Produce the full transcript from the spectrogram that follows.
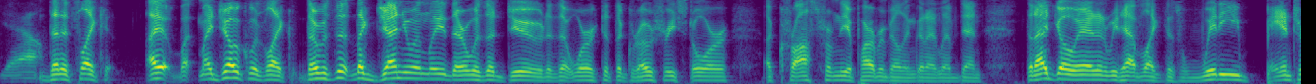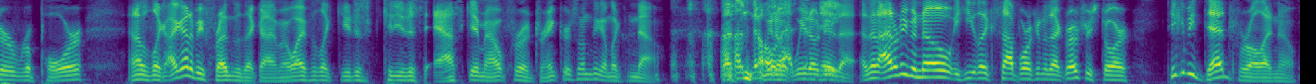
Yeah. that it's like I my- joke was like there was the like genuinely there was a dude that worked at the grocery store across from the apartment building that I lived in that I'd go in and we'd have like this witty banter rapport and I was like I got to be friends with that guy. My wife was like you just can you just ask him out for a drink or something? I'm like no. That's, No, we don't we don't do that. And then I don't even know he like stopped working at that grocery store. He could be dead for all I know.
